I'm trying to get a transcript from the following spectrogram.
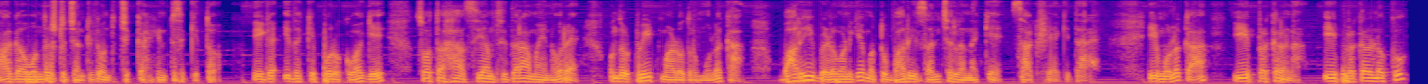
ಆಗ ಒಂದಷ್ಟು ಜನರಿಗೆ ಒಂದು ಚಿಕ್ಕ ಹಿಂಟ್ ಸಿಕ್ಕಿತ್ತು. ಈಗ ಇದಕ್ಕೆ ಪೂರಕವಾಗಿ ಸ್ವತಃ ಸಿ ಎಂ ಸಿದ್ದರಾಮಯ್ಯನವರೇ ಒಂದು ಟ್ವೀಟ್ ಮಾಡೋದ್ರ ಮೂಲಕ ಭಾರೀ ಬೆಳವಣಿಗೆ ಮತ್ತು ಭಾರೀ ಸಂಚಲನಕ್ಕೆ ಸಾಕ್ಷಿಯಾಗಿದ್ದಾರೆ. ಈ ಮೂಲಕ ಈ ಪ್ರಕರಣ, ಈ ಪ್ರಕರಣಕ್ಕೂ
